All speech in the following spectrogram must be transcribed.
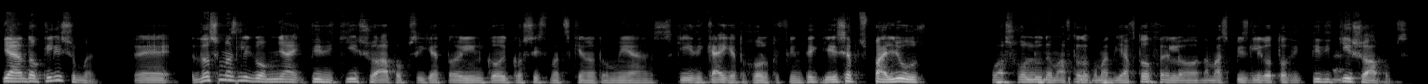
Για να το κλείσουμε, ε, δώσε μας λίγο μια, τη δική σου άποψη για το ελληνικό οικοσύστημα της καινοτομίας και ειδικά για το χώρο του FinTech. Και είσαι από τους παλιούς που ασχολούνται με αυτό το κομμάτι. Γι' αυτό θέλω να μας πεις λίγο το, τη δική ναι. σου άποψη.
